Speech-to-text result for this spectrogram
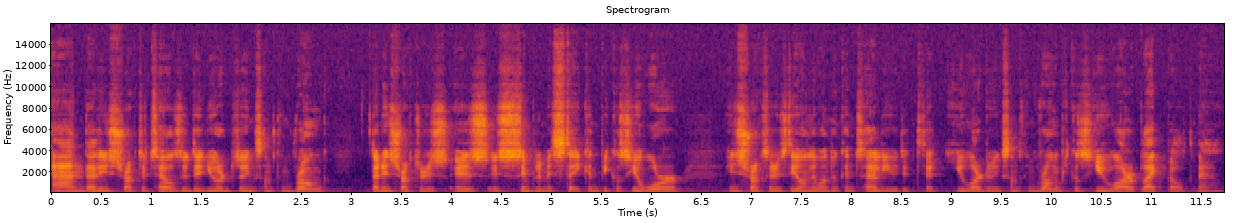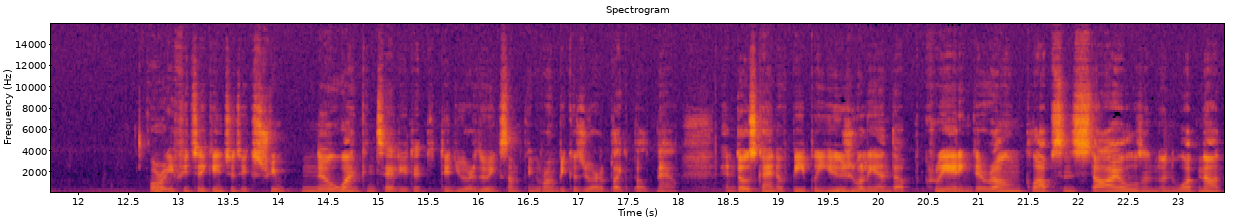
and that instructor tells you that you are doing something wrong, that instructor is, is, is simply mistaken because your instructor is the only one who can tell you that, that you are doing something wrong because you are a black belt now or if you take it to the extreme, no one can tell you that, that you are doing something wrong because you are a black belt now. And those kind of people usually end up creating their own clubs and styles and, and whatnot.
